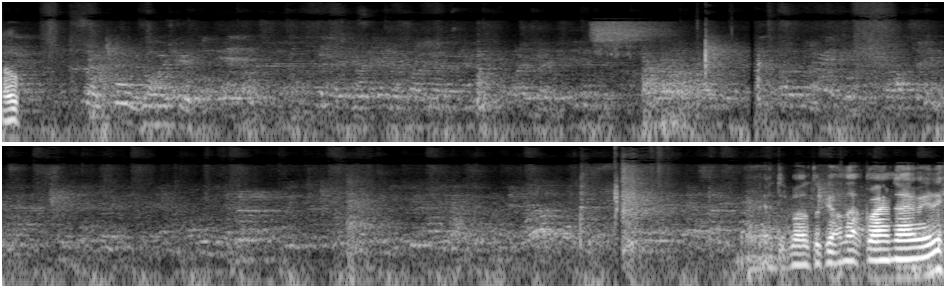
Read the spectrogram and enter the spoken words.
oh. Did well to get on that brown there, really.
